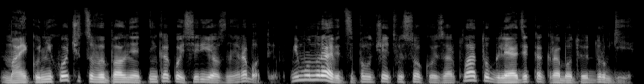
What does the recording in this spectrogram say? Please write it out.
Майку не хочется выполнять никакой серьезной работы. Ему нравится получать высокую зарплату, глядя, как работают другие.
